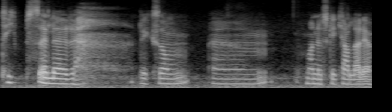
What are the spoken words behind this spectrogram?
tips eller liksom, ehm, vad man nu ska kalla det,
